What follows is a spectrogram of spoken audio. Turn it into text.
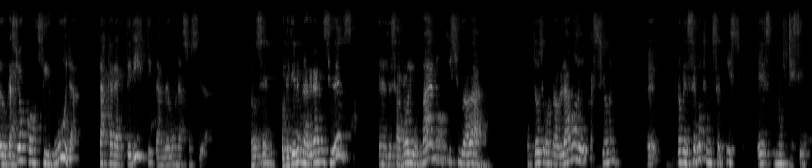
La educación configura las características de una sociedad. Entonces, porque tiene una gran incidencia en el desarrollo humano y ciudadano. Entonces, cuando hablamos de educación, eh, no pensemos que es un servicio, es muchísimo.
